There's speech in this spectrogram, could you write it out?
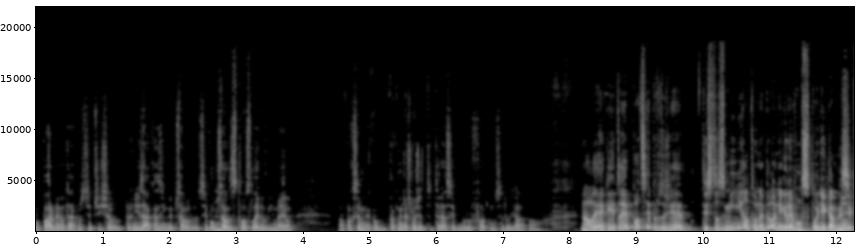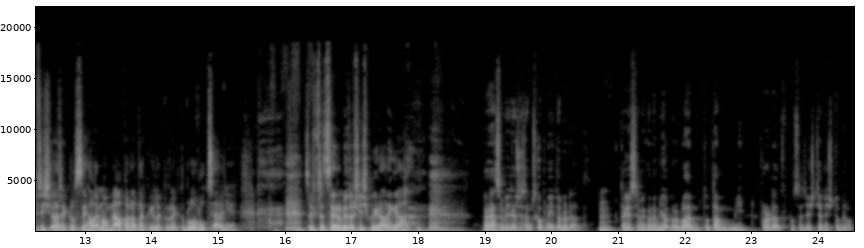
po pár minutách prostě přišel první zákazník, vypsal, si popsal hmm. z toho slajdu e-mail a pak, jsem jako, pak mi došlo, že to teda asi budu fakt muset udělat. No. No ale jaký to je pocit, protože ty jsi to zmínil, to nebylo někde v hospodě, kam by si hmm. přišel a řekl si, hele, mám nápad na takovýhle projekt. To bylo v Lucerně, což přece jenom je trošičku jiná liga. No, já jsem věděl, že jsem schopný to dodat. Hmm. Takže jsem jako neměl problém to tam mít prodat v podstatě ještě než to bylo.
